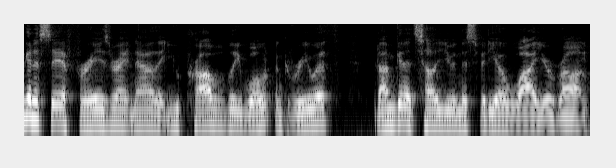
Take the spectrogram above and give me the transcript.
going to say a phrase right now that you probably won't agree with, but I'm going to tell you in this video why you're wrong.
